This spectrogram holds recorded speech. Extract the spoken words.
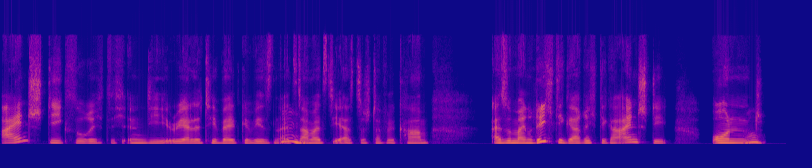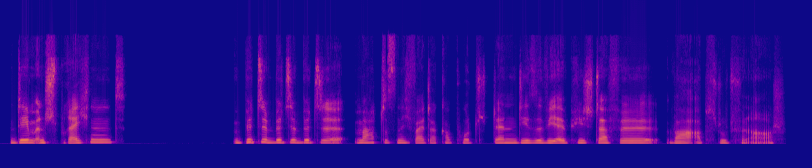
Einstieg so richtig in die Reality-Welt gewesen, als Hm. damals die erste Staffel kam. Also mein richtiger, richtiger Einstieg. Und Wow. dementsprechend, bitte, bitte, bitte macht es nicht weiter kaputt. Denn diese VIP-Staffel war absolut für den Arsch.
